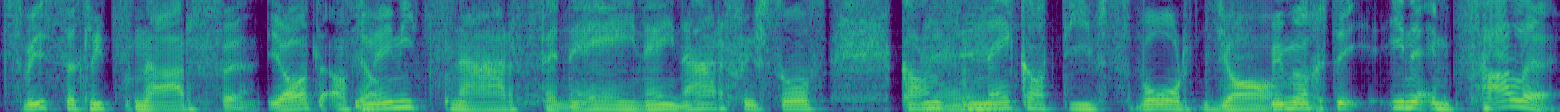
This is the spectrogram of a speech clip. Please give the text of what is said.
zu wissen, ein bisschen zu nerven. Ja, also Ja. nein, nicht zu nerven. Nein, nein, nerven ist so ein ganz Nein. negatives Wort. Ja. Wir möchten ihnen empfehlen,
